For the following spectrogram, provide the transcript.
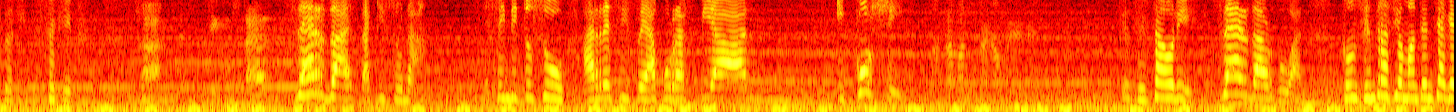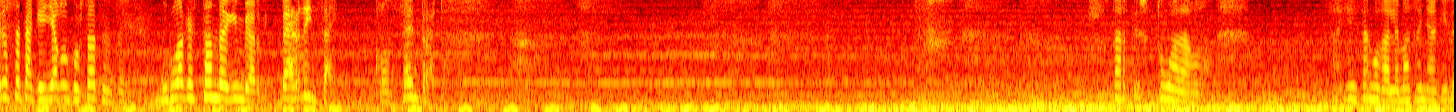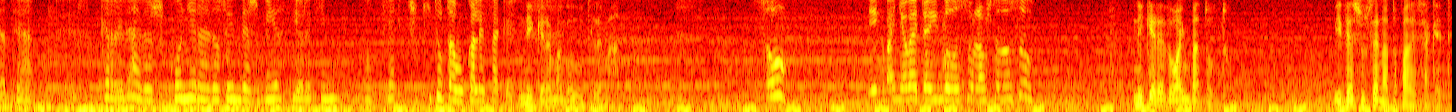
Ez dakit, ez dakit. Ha, ikusten? Zer da ez dakizuna? Ezin dituzu arrezifeak urrazpian ikusi. Ez ez da hori. Zer da orduan? Konzentrazioa mantentzea geroz eta gehiago kostatzen zaiz. Buruak ez tanda egin behar di. Berdin zain, konzentratu. Sotar testua dago. Zaila izango da lemazainak idatzea. Ezkerrera edo eskoinera edo zein desbiaziorekin ontziak txikituta bukalezake. Nik eramango dut lema. Zuk, nik baino beto egingo duzula uste duzu? Nik ere doain bat dut. Bide zuzena topa dezaket.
